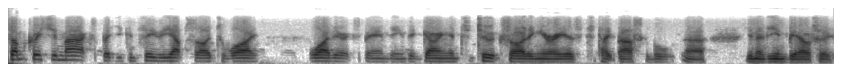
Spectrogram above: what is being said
some question marks, but you can see the upside to why why they're expanding. They're going into two exciting areas to take basketball, uh, you know, the NBL too.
